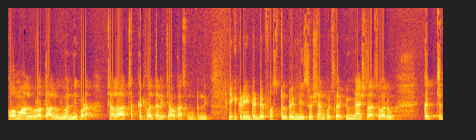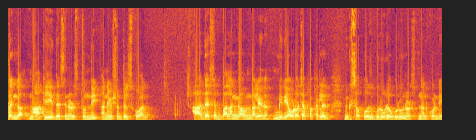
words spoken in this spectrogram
హోమాలు వ్రతాలు ఇవన్నీ కూడా చాలా చక్కటి ఫలితాలు ఇచ్చే అవకాశం ఉంటుంది. ఇక ఇక్కడ ఏంటంటే ఫస్ట్ రెమెడీస్ విషయానికి వచ్చేసరికి మేష రాశి వారు ఖచ్చితంగా నాకు ఏ దశ నడుస్తుంది అనే విషయం తెలుసుకోవాలి. ఆ దశ బలంగా ఉందా లేదా? మీరు ఎవడో చెప్పక్కర్లేదు. మీకు సపోజ్ గురువులో గురువు నడుస్తుంది అనుకోండి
